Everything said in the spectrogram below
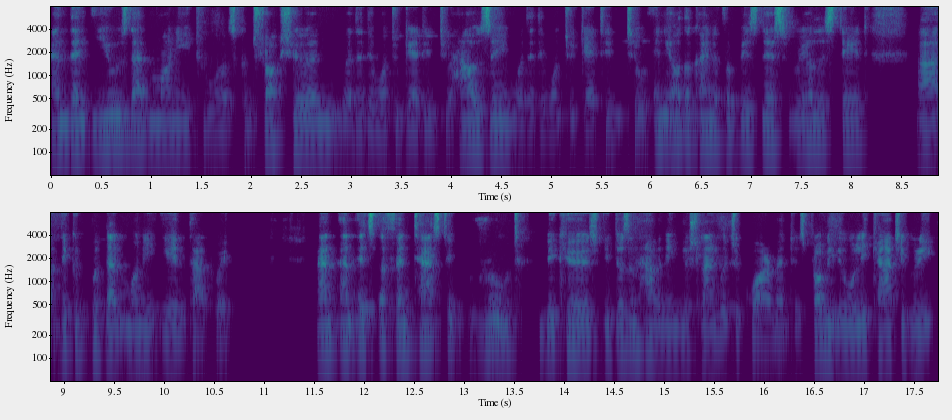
and then use that money towards construction, whether they want to get into housing, whether they want to get into any other kind of a business, real estate, uh, they could put that money in that way. And, and it's a fantastic route because it doesn't have an English language requirement. It's probably the only category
